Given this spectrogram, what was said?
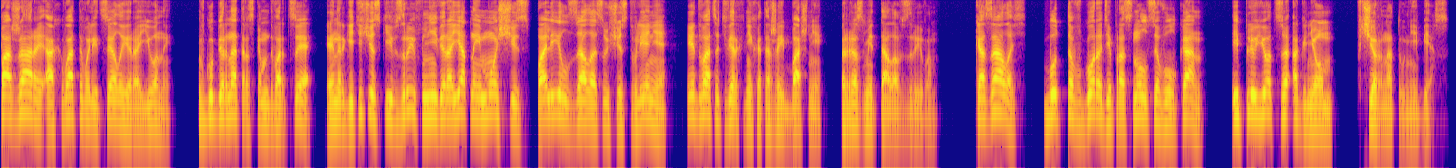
Пожары охватывали целые районы. В губернаторском дворце энергетический взрыв невероятной мощи спалил зал осуществления, и 20 верхних этажей башни разметало взрывом. Казалось, будто в городе проснулся вулкан и плюется огнем в черноту небес.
